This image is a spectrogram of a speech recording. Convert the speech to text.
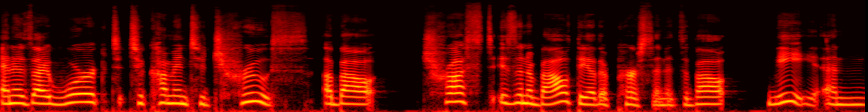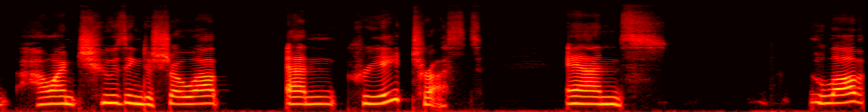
And as I worked to come into truth about trust isn't about the other person, it's about me and how I'm choosing to show up and create trust. And love,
